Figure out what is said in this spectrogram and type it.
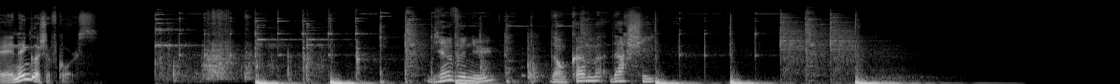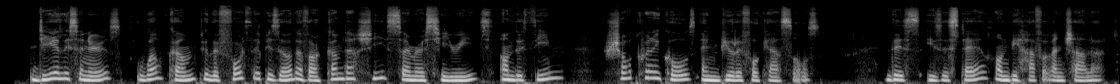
In English, of course. Bienvenue dans Comme d'Archi. Dear listeners, welcome to the fourth episode of our Comme d'Archi summer series on the theme Short Chronicles and Beautiful Castles. This is Esther on behalf of Anne Charlotte.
